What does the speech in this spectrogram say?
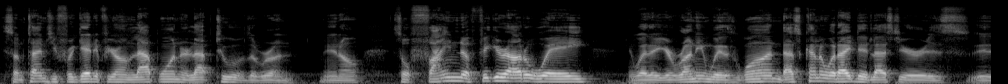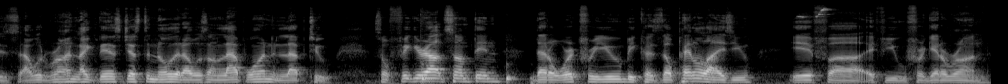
sometimes you forget if you're on lap one or lap two of the run, you know? So find a, figure out a way, whether you're running with one, that's kind of what I did last year is, is I would run like this just to know that I was on lap one and lap two. So figure out something that'll work for you because they'll penalize you if, uh, if you forget a run.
